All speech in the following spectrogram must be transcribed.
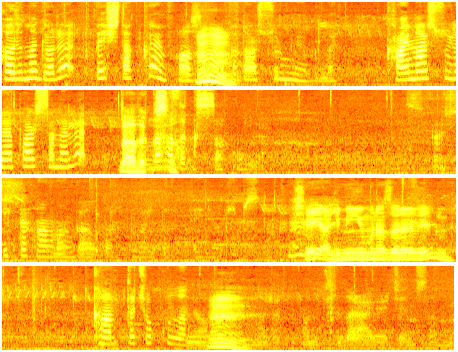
harına göre 5 dakika en fazla. Hmm. O kadar sürmüyor bile. Kaynar suyla yaparsan hele Daha da kısa. daha da kısa oluyor. Süper. İlk defa mangalda bu arada deniyoruz biz de. Şey alüminyumuna zarar verir mi? Kampta çok kullanıyorlar Hmm. bunları. Onun için zarar vereceğini sanmıyorum.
